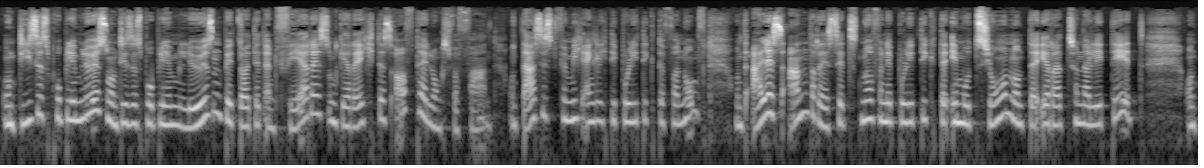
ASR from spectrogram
und dieses Problem lösen. Und dieses Problem lösen bedeutet ein faires und gerechtes Aufteilungsverfahren. Und das ist für mich eigentlich die Politik der Vernunft. Und alles andere setzt nur auf eine Politik der Emotion und der Irrationalität. Und,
